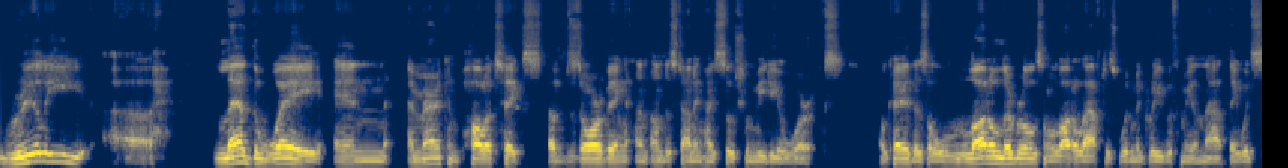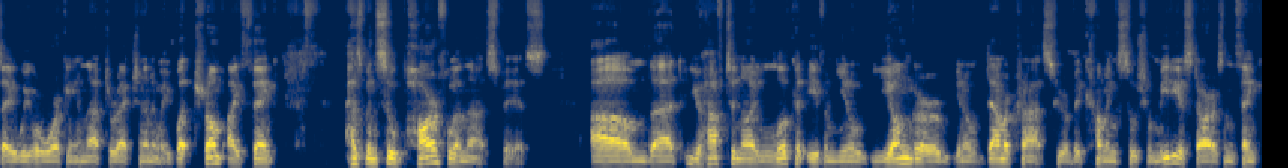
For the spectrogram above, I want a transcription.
really uh, led the way in American politics absorbing and understanding how social media works. Okay, there's a lot of liberals and a lot of leftists wouldn't agree with me on that. They would say we were working in that direction anyway. But Trump, I think, has been so powerful in that space um, that you have to now look at even you know younger you know Democrats who are becoming social media stars and think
